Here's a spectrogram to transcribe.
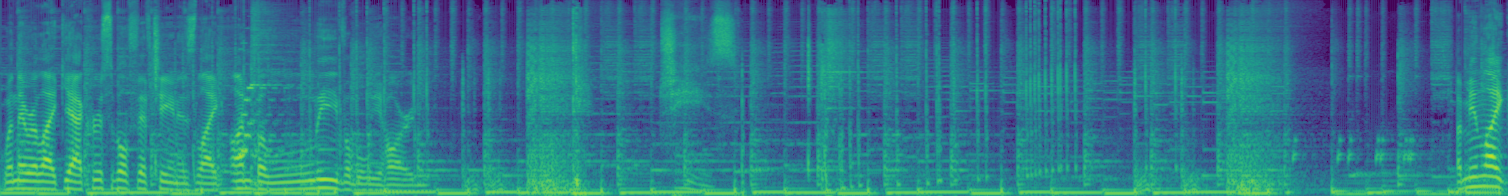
when they were like, yeah, Cruciball 15 is like unbelievably hard. Jeez. I mean, like,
